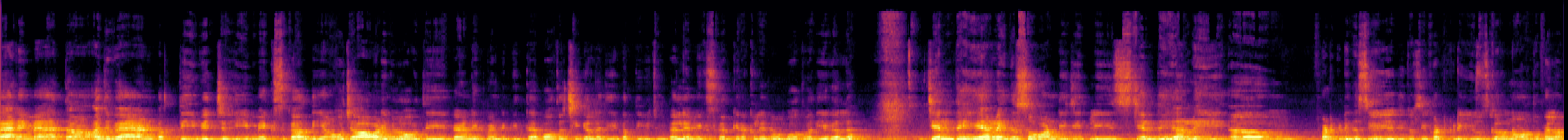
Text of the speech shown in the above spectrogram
ਭੈਣੇ, ਮੈਂ ਤਾਂ ਅਜਵੈਨ ਪੱਤੀ ਵਿੱਚ ਹੀ ਮਿਕਸ ਕਰਦੀ ਆ ਉਹ ਚਾਹ ਵਾਲੀ ਵਲੌਗ ਤੇ ਭੈਣ ਨੇ ਕਮੈਂਟ ਕੀਤਾ। ਬਹੁਤ ਅੱਛੀ ਗੱਲ ਹੈ ਜੀ। ਪੱਤੀ ਵਿੱਚ ਮੈਂ ਪਹਿਲੇ ਮਿਕਸ ਕਰਕੇ ਰੱਖ ਲੈਣਾ ਬਹੁਤ ਵਧੀਆ ਗੱਲ ਹੈ। ਚਿੰਨ ਤੇ ਹੇਅਰ ਲਈ ਦੱਸੋ ਆਂਟੀ ਜੀ ਪਲੀਜ਼ ਚਿੰਨ ਤੇ ਹੇਅਰ ਲਈ ਫਟਕੜੀ ਦੱਸੀ ਹੋਈ ਹੈ ਜੀ। ਤੁਸੀਂ ਫਟਕੜੀ ਯੂਜ਼ ਕਰੋ ਨਹਾਉਣ ਤੋਂ ਪਹਿਲਾਂ।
